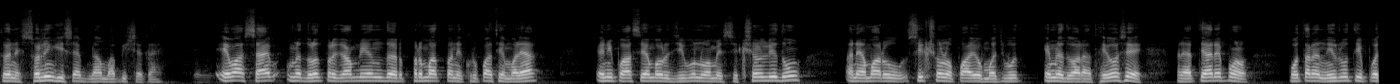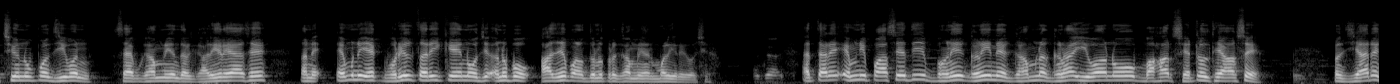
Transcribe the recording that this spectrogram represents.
તો એને સોલિંગી સાહેબ નામ આપી શકાય. એવા સાહેબ અમને દોલતપુર ગામની અંદર પરમાત્માની કૃપાથી મળ્યા. એની પાસે અમારું જીવનનું અમે શિક્ષણ લીધું અને અમારું શિક્ષણનો પાયો મજબૂત એમને દ્વારા થયો છે. અને અત્યારે પણ પોતાના નિવૃત્તિ પછીનું પણ જીવન સાહેબ ગામની અંદર ગાળી રહ્યા છે અને એમની એક વડીલ તરીકેનો જે અનુભવ આજે પણ દોલતપુર ગામની અંદર મળી રહ્યો છે. અત્યારે એમની પાસેથી ભણી ગણીને ગામના ઘણા યુવાનો બહાર સેટલ થયા હશે. પણ જ્યારે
